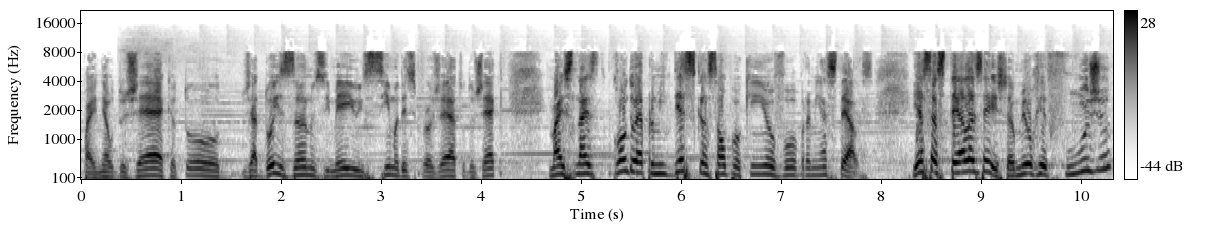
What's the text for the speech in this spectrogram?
painel do Jack. Eu tô já dois anos e meio em cima desse projeto do Jack. Mas nas, quando é para mim descansar um pouquinho, eu vou para minhas telas. E essas telas é isso, é o meu refúgio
